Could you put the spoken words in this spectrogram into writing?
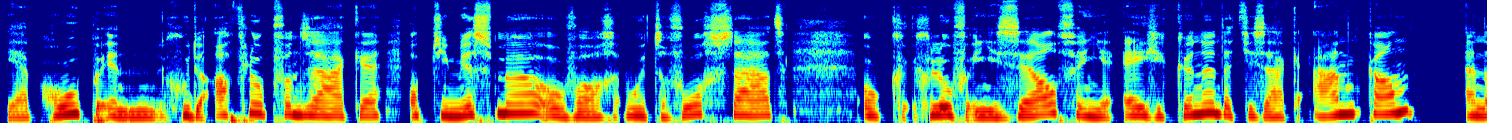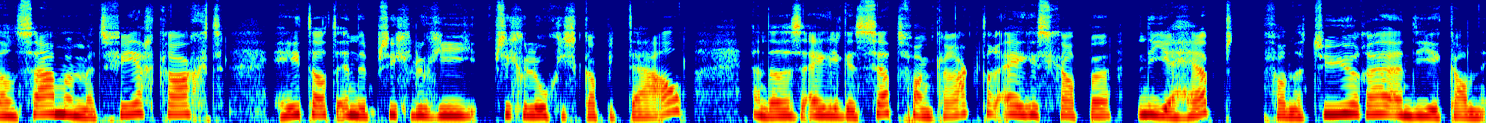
Je hebt hoop in goede afloop van zaken, optimisme over hoe het ervoor staat, ook geloof in jezelf, in je eigen kunnen, dat je zaken aan kan. En dan samen met veerkracht heet dat in de psychologie psychologisch kapitaal. En dat is eigenlijk een set van karaktereigenschappen die je hebt van nature en die je kan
